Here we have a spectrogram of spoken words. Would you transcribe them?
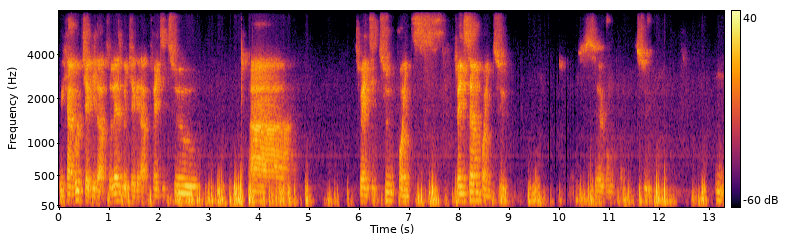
We can go check it out. So let's go check it out. 22, uh, 22 point, 27.2. 7.2. Hmm.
